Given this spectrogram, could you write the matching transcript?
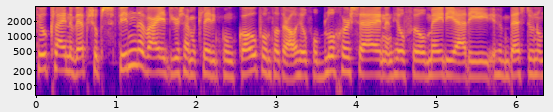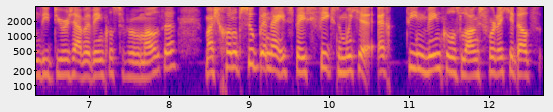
veel kleine webshops vinden waar je duurzame kleding kon kopen. Omdat er al heel veel bloggers zijn en heel veel media die hun best doen om die duurzame winkels te promoten. Maar als je gewoon op zoek bent naar iets specifieks, dan moet je echt tien winkels langs voordat je dat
